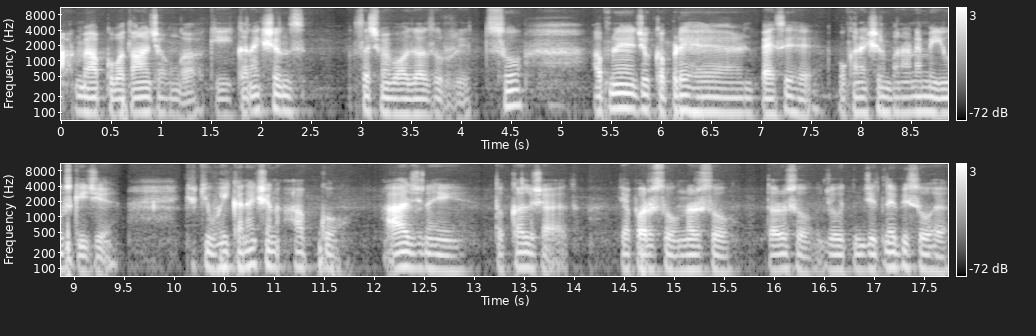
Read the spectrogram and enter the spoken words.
और मैं आपको बताना चाहूँगा कि कनेक्शंस सच में बहुत ज़्यादा ज़रूरी है। सो so, अपने जो कपड़े हैं एंड पैसे हैं वो कनेक्शन बनाने में यूज़ कीजिए। क्योंकि वही कनेक्शन आपको आज नहीं तो कल शायद या परसों नरसों तरसों जो जितने भी सो है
